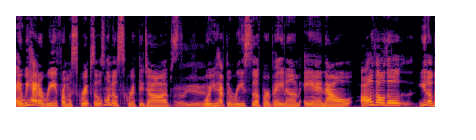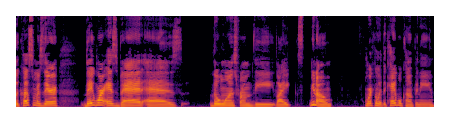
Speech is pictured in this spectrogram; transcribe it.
and we had to read from a script. So it was one of those scripted jobs Oh yeah. where you have to read stuff verbatim. And now, although though you know the customers there, they weren't as bad as the ones from the like you know working with the cable company.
